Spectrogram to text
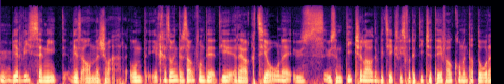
wir wissen nicht, wie es anders wäre. Und ich habe so interessant von die, die Reaktionen aus unserem deutschen Lager, beziehungsweise von den deutschen TV-Kommentatoren,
